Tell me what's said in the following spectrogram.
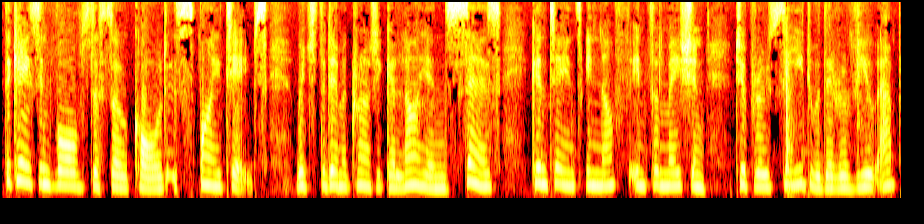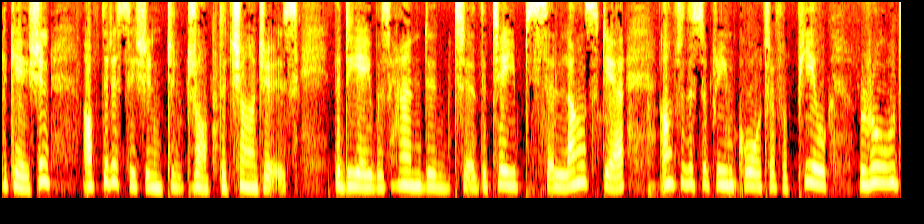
The case involves the so-called spy tapes, which the Democratic Alliance says contains enough information to proceed with the review application of the decision to drop the charges. The DA was handed the tapes last year after the Supreme Court of Appeal ruled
